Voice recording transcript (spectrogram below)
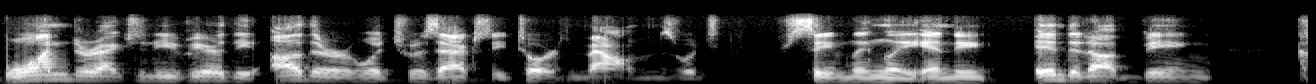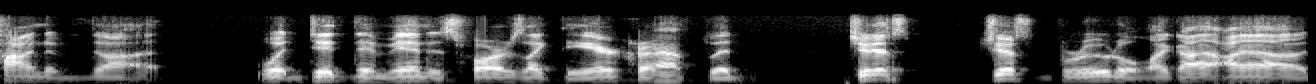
one direction, he veered the other, which was actually towards mountains, which seemingly ending ended up being kind of the what did them in as far as like the aircraft, but just just brutal. Like I I uh,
